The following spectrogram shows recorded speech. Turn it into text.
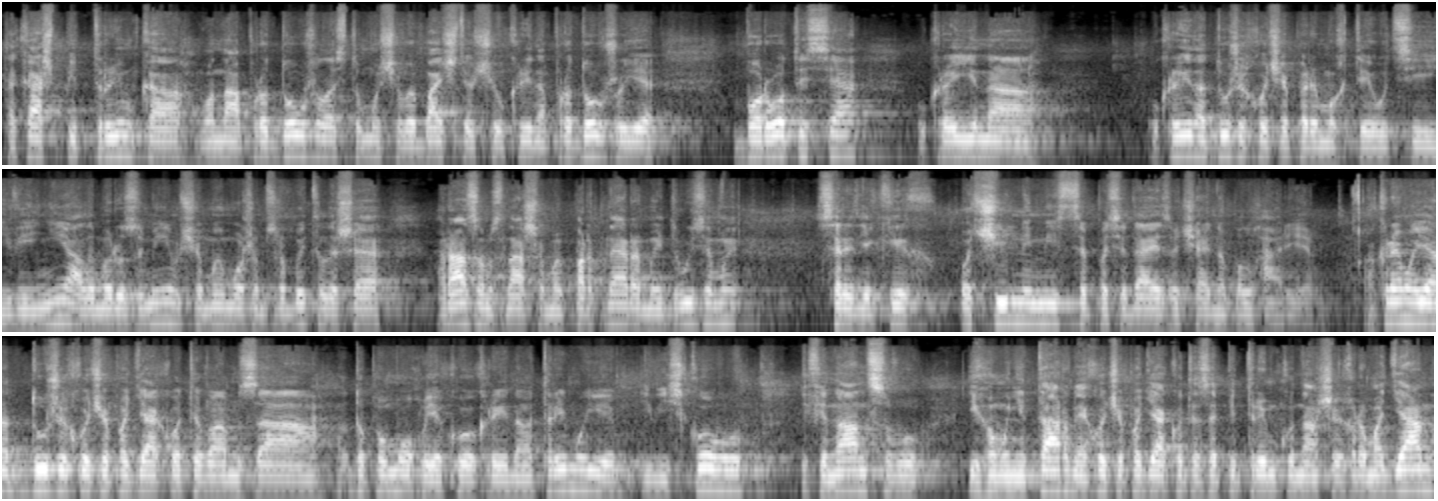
така ж підтримка вона продовжилась, тому що ви бачите, що Україна продовжує боротися. Україна, Україна дуже хоче перемогти у цій війні, але ми розуміємо, що ми можемо зробити лише разом з нашими партнерами і друзями, серед яких очільне місце посідає, звичайно, Болгарія. Окремо, я дуже хочу подякувати вам за допомогу, яку Україна отримує, і військову, і фінансову, і гуманітарну. Я хочу подякувати за підтримку наших громадян,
